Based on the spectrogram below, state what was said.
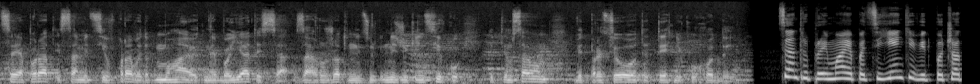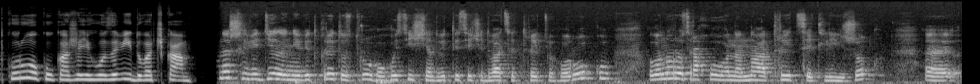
Цей апарат і самі ці вправи допомагають не боятися загружати нижню кінцівку і тим самим відпрацьовувати техніку ходи. Центр приймає пацієнтів від початку року, каже його завідувачка. Наше відділення відкрито з 2 січня 2023 року. Воно розраховано на 30 ліжок. Е,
